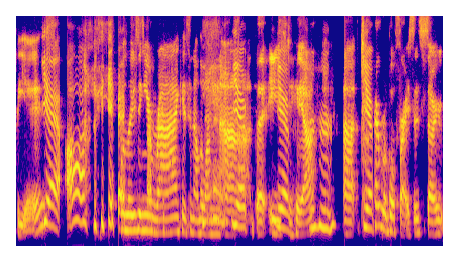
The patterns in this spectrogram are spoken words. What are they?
for years. Yeah. Oh, yeah. Or losing your rag is another one uh, yep. that you used yep. to hear. Mm-hmm. Uh, terrible yep. phrases. So,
